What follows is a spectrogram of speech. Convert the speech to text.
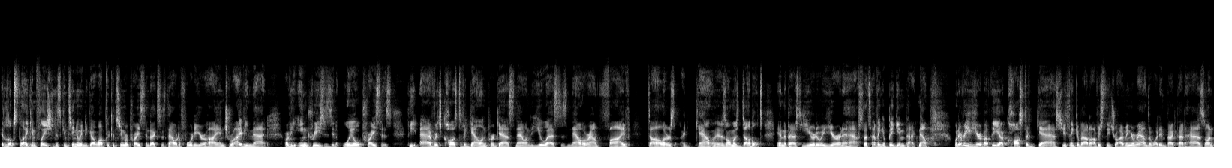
It looks like inflation is continuing to go up. The consumer price index is now at a 40 year high, and driving that are the increases in oil prices. The average cost of a gallon per gas now in the US is now around five dollars a gallon. It has almost doubled in the past year to a year and a half. So that's having a big impact. Now, whenever you hear about the uh, cost of gas, you think about obviously driving around and what impact that has on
